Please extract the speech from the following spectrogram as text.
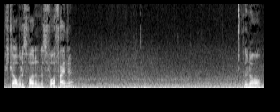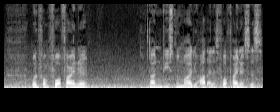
ich glaube, das war dann das Vorfinal. Genau. Und vom Vorfinal dann, wie es nun mal die Art eines Vorfinals ist,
